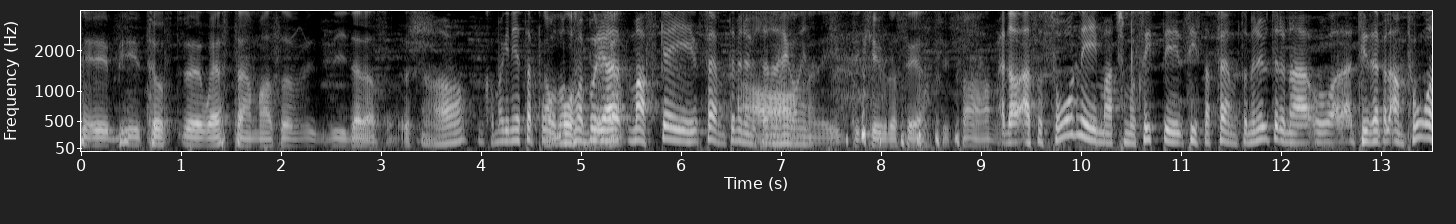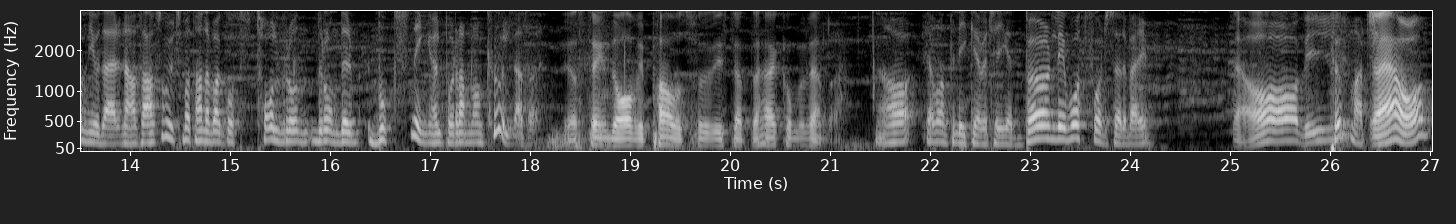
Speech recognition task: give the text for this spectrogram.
det blir tufft för West Ham alltså vidare alltså. Usch. Ja, de kommer gneta på. De De kommer börja det. maska i femte minuten den här Ja, gången. men det är inte kul att se. Fy fan. Men då, Alltså såg ni matchen mot City sista 15 minuterna och till exempel Antonio där, när han, såg ut som att han hade bara gått 12 ron- ronder boxning och höll på att ramla omkull alltså. Jag stängde av i paus för att visste att det här kommer vända. Ja, jag var inte lika övertygad. Burnley-Watford Söderberg. ja vi... Tuff match. Ja, ja.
